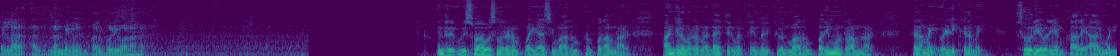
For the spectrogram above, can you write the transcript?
எல்லா நன்மைகளையும் அருள்புரிவாராக இன்று விஸ்வாவசு வருடம் வைகாசி மாதம் முப்பதாம் நாள். ஆங்கில வருடம் ரெண்டாயிரத்தி இருபத்தைந்து ஜூன் மாதம் பதிமூன்றாம் நாள். கிழமை வெள்ளிக்கிழமை. சூரிய உதயம் காலை ஆறு மணி.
